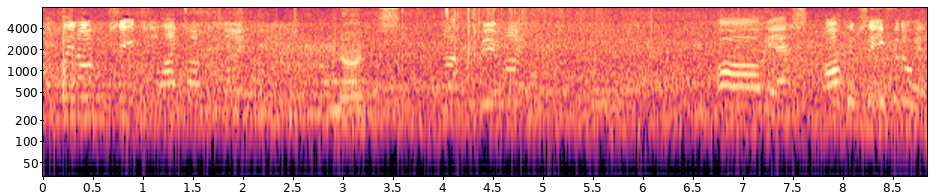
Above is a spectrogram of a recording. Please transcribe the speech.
We're playing Arkham City for the live talk tonight. Nice. Oh yes, Arkham City for the win.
